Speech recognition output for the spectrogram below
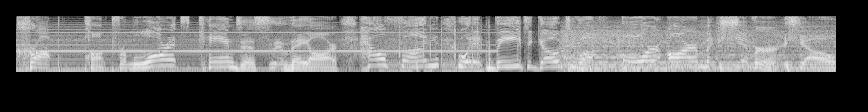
crop punk. From Lawrence, Kansas, they are. How fun would it be to go to a forearm shiver show?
